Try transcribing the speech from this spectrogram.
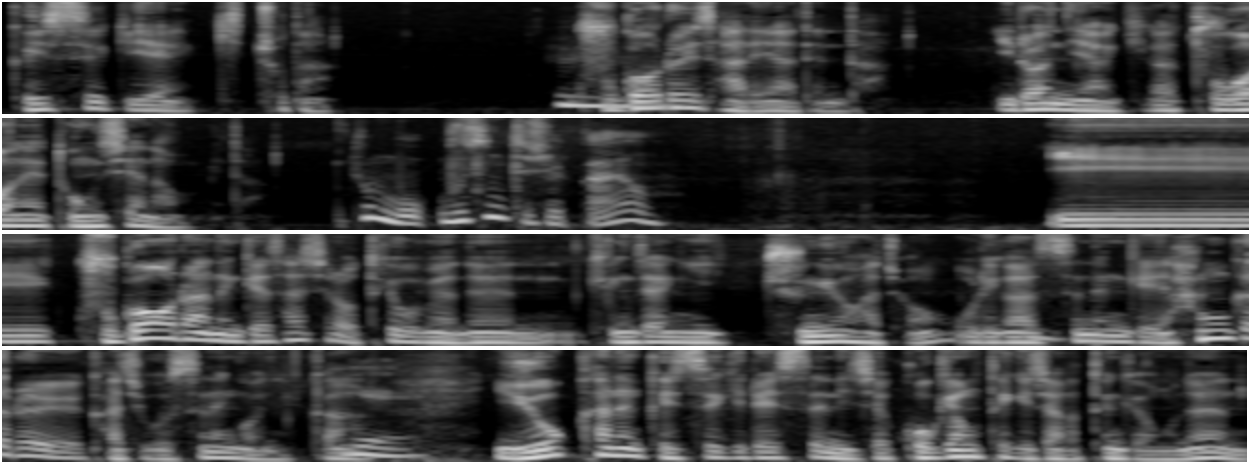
글쓰기의 기초다. 음. 국어를 잘해야 된다. 이런 이야기가 두 권에 동시에 나옵니다. 그럼 뭐 무슨 뜻일까요? 이 국어라는 게 사실 어떻게 보면은 굉장히 중요하죠. 우리가 음. 쓰는 게 한글을 가지고 쓰는 거니까 예, 유혹하는 글쓰기를 쓴 이제 고경태 기자 같은 경우는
